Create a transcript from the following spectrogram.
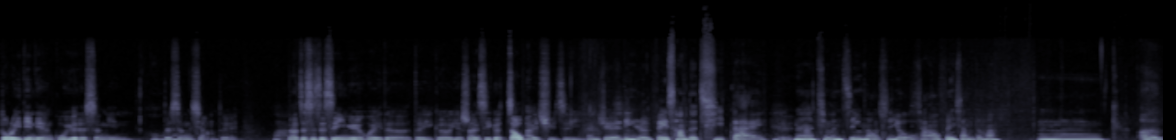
多了一点点国乐的声音的声响，对。那这是这次音乐会的的一个，也算是一个招牌曲之一，感觉令人非常的期待。那请问知音老师有想要分享的吗？嗯，呃，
